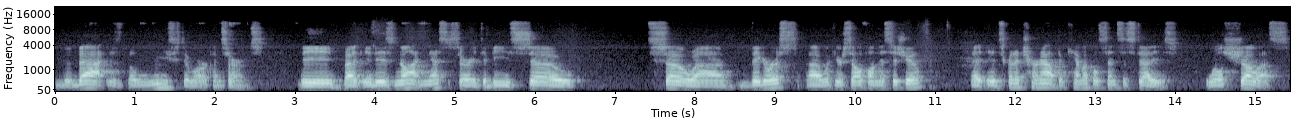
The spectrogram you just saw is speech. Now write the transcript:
that is the least of our concerns. The, but it is not necessary to be so so uh, vigorous uh, with yourself on this issue. It's going to turn out that chemical sensus studies will show us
